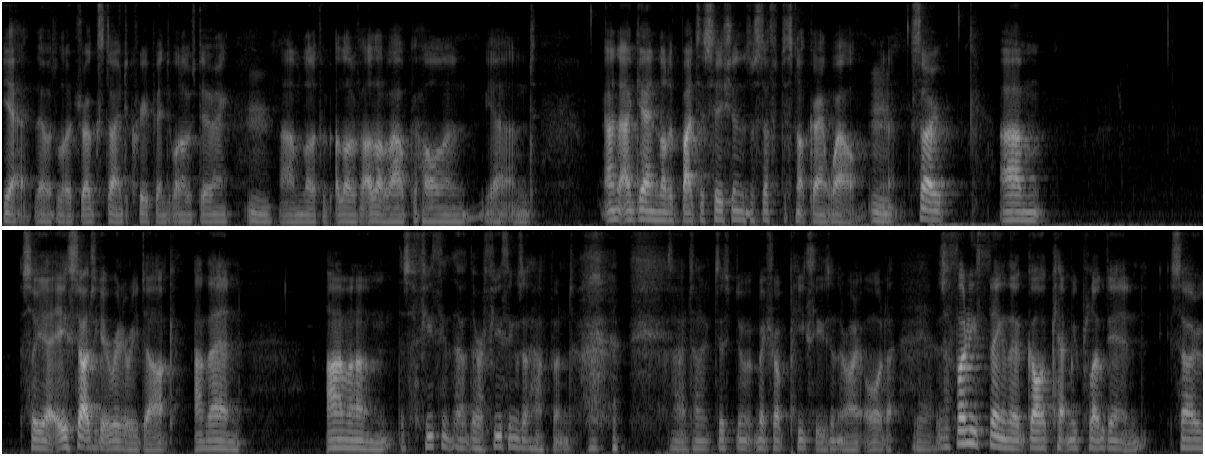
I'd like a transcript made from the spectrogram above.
yeah, there was a lot of drugs starting to creep into what I was doing. Mm. Um, a lot of a lot of a lot of alcohol and yeah, and and again, a lot of bad decisions and stuff just not going well. You Mm. know? So, um, so yeah, it started to get really really dark, and then I'm um, there's a few things there are a few things that happened. I'm trying to just make sure I piece these in the right order. Yeah. It's a funny thing that God kept me plugged in. So,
